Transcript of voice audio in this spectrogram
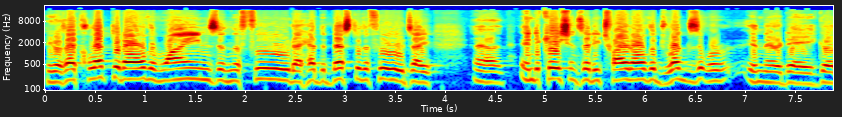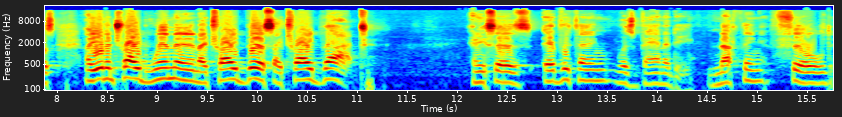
he goes, I collected all the wines and the food. I had the best of the foods. I, uh, indications that he tried all the drugs that were in their day. He goes, I even tried women. I tried this. I tried that. And he says, Everything was vanity. Nothing filled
